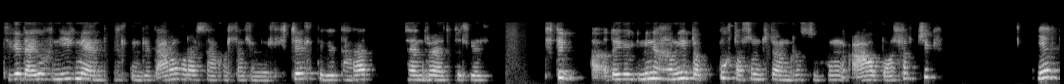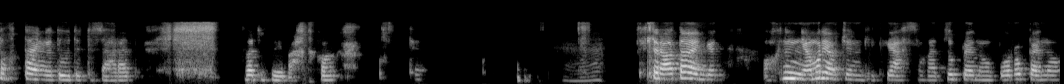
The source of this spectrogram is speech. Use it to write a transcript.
Тэгээд аюух нийгмийн амьдралд ингээд 13-аас агуулаад ингээд хичээл тэгээд тараад сайн руу ажил гээл. Гэтэ одоо юу миний хамгийн бүх тусламжтай өнгөрөөсөн хүн аа боловч яг тухтаа ингээд өөдөөс хараад тэгээд үгүй байхгүй. Тэгэхээр одоо ингээд охин нь ямар явж байна гэдгээ асуугаад зөв байна уу, буруу байна уу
